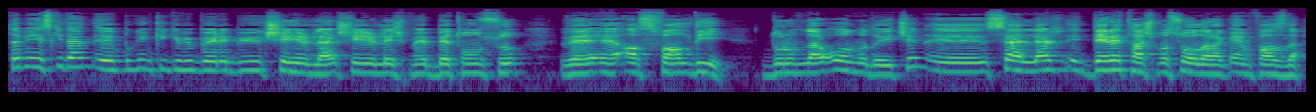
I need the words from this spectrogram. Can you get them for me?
Tabii eskiden e, bugünkü gibi böyle büyük şehirler, şehirleşme, betonsu ve e, asfaldi durumlar olmadığı için e, seller e, dere taşması olarak en fazla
